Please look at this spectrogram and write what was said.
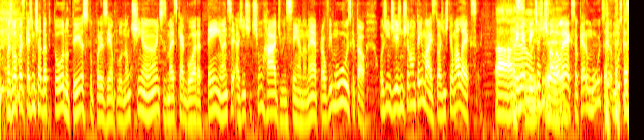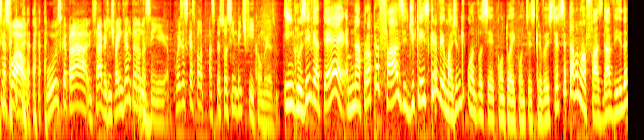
Mas uma coisa que a gente adaptou no texto, por exemplo, não tinha antes, mas que agora tem. Antes a gente tinha um rádio em cena, né? Pra ouvir música e tal. Hoje em dia a gente não tem mais, então a gente tem uma Alexa. Ah, de repente a gente é. fala, Alexa, eu quero música, música sensual. música pra. Sabe, a gente vai inventando, assim, coisas que as, as pessoas se identificam mesmo. Inclusive, até na própria fase de quem escreveu. Imagino que quando você contou aí, quando você escreveu esse texto, você estava numa fase da vida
